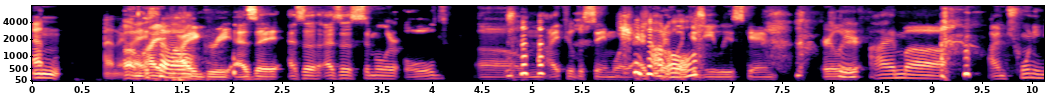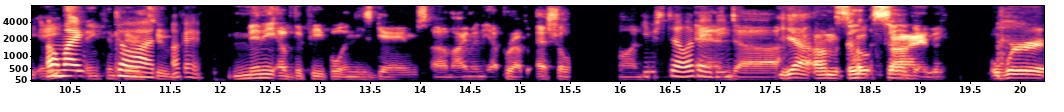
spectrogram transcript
And anyway, um, I, so I agree. As a as a as a similar old, um, I feel the same way. You're I not played like an Alias game earlier. I'm uh I'm 28, oh my and compared god. to Okay, many of the people in these games, um, I'm in the upper up echelon. you're still a baby. And uh, Yeah, um, still, still a co-sign. baby. we're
